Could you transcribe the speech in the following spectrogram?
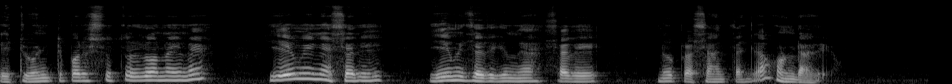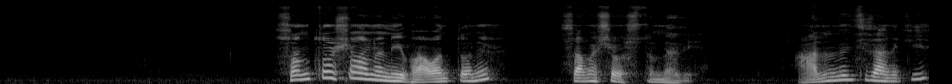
ఎటువంటి పరిస్థితుల్లోనైనా ఏమైనా సరే ఏమి జరిగినా సరే నువ్వు ప్రశాంతంగా ఉండాలి. సంతోషం అన్న నీ భావంతోనే సమస్య వస్తున్నది. ఆనందించడానికి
